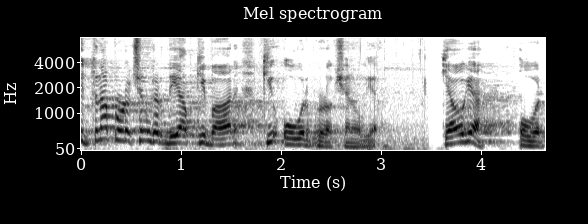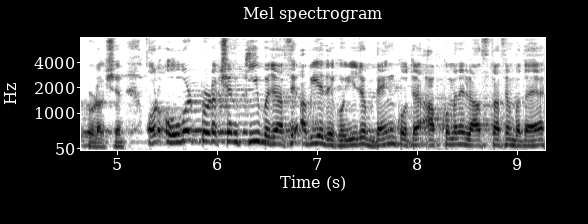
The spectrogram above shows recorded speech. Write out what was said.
इतना प्रोडक्शन कर दिया आपकी बार कि ओवर प्रोडक्शन हो गया। क्या हो गया? ओवर प्रोडक्शन और ओवर प्रोडक्शन की वजह से, अब ये देखो, ये जो बैंक होता है, आपको मैंने लास्ट क्लास में बताया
